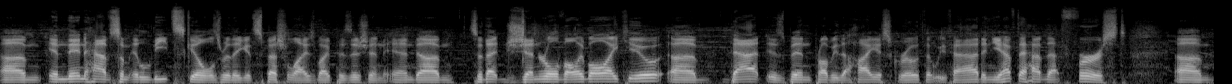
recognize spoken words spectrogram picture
Um, and then have some elite skills where they get specialized by position. And um, so that general volleyball IQ, um, that has been probably the highest growth that we've had. And you have to have that first um,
